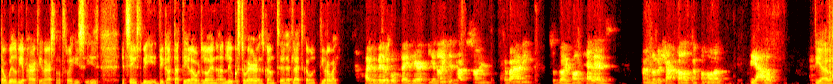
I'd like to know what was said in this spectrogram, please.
There will be a party in Arsenal tonight. He's he's. It seems to be they got that deal over the line, and Lucas Torreira has gone to Atletico the other way. I have a bit of Right. update here. United have signed Cavani, some guy called Telles, and another chap called, hold on, Diallo. Diallo.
